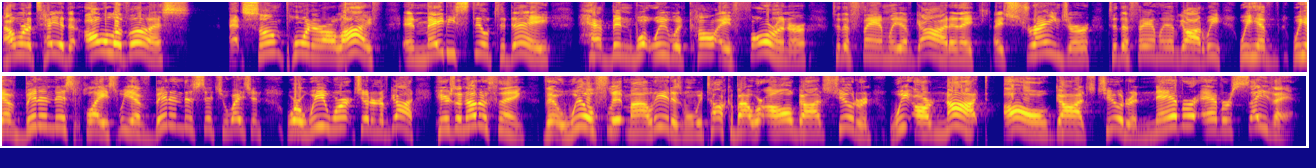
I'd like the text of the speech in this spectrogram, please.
I want to tell you that all of us, at some point in our life, and maybe still today, have been what we would call a foreigner to the family of God and a, a stranger to the family of God. We, we, have, we have been in this place, we have been in this situation where we weren't children of God. Here's another thing that will flip my lid is when we talk about we're all God's children. We are not all God's children. Never ever say that.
